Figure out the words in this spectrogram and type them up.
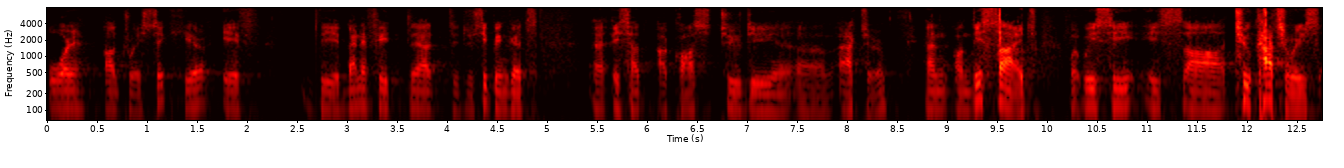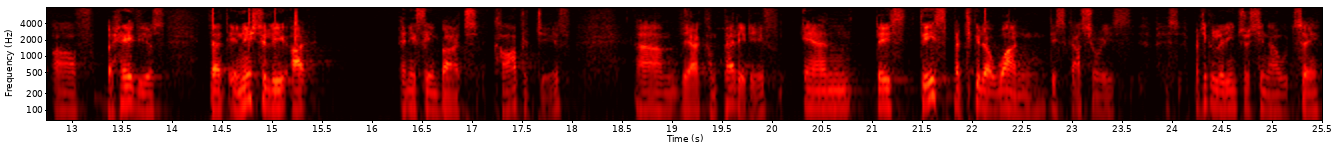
or altruistic here if the benefit that the recipient gets uh, is at a cost to the uh, actor. And on this side, what we see is uh, two categories of behaviors that initially are anything but cooperative. Um, they are competitive. And this, this particular one, this category is, is particularly interesting, I would say.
